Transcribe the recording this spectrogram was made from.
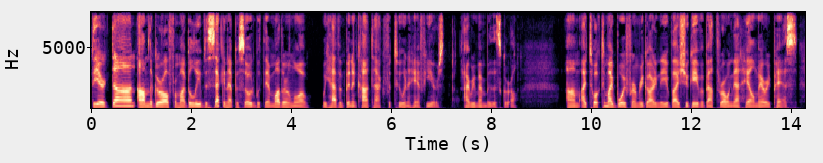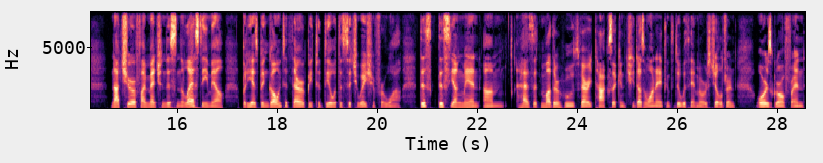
Dear Don, I'm the girl from, I believe, the second episode with their mother in law. We haven't been in contact for two and a half years. I remember this girl. Um, I talked to my boyfriend regarding the advice you gave about throwing that Hail Mary pass. Not sure if I mentioned this in the last email, but he has been going to therapy to deal with the situation for a while. This this young man um, has a mother who's very toxic, and she doesn't want anything to do with him or his children or his girlfriend,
